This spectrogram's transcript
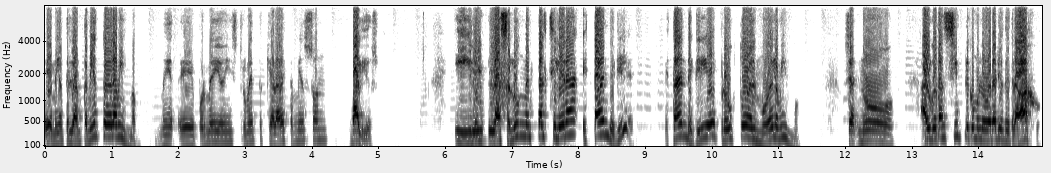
eh, mediante el levantamiento de la misma, eh, por medio de instrumentos que a la vez también son válidos. Y la, salud mental chilena estaba en declive, estaba en declive producto del modelo mismo. O sea, no algo tan simple como los horarios de trabajo,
